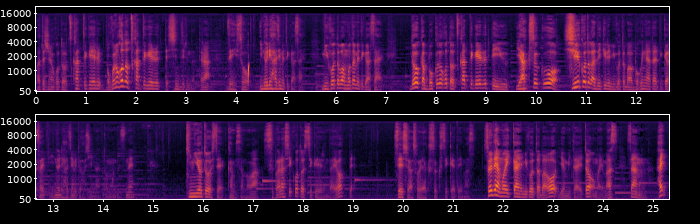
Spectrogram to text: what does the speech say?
私のことを使ってくれる僕のことを使ってくれるって信じるんだったらぜひそう祈り始めてください。御言葉を求めてください。どうか僕のことを使ってくれるっていう約束を知ることができる御言葉を僕に与えてくださいって祈り始めてほしいなと思うんですね。君を通して神様は素晴らしいことをしてくれるんだよって聖書はそう約束してくれています。それではもう一回御言葉を読みたいと思います。3、はい。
